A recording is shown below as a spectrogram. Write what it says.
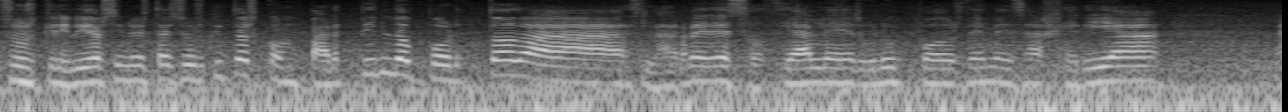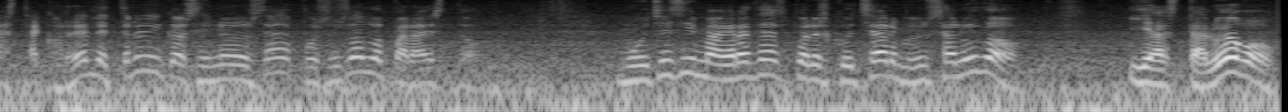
suscribíos si no estáis suscritos, compartidlo por todas las redes sociales, grupos de mensajería, hasta correo electrónico si no lo sabes, pues usadlo para esto. Muchísimas gracias por escucharme, un saludo y hasta luego.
